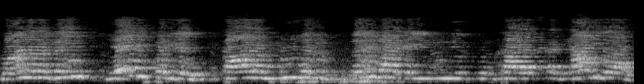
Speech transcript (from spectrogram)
மாணவர்களின் ஏழிப்படிகள் காலம் முழுவதும் பெருவாழையில் முன்னிற்கும் கால கண்ணாடிகளாய்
